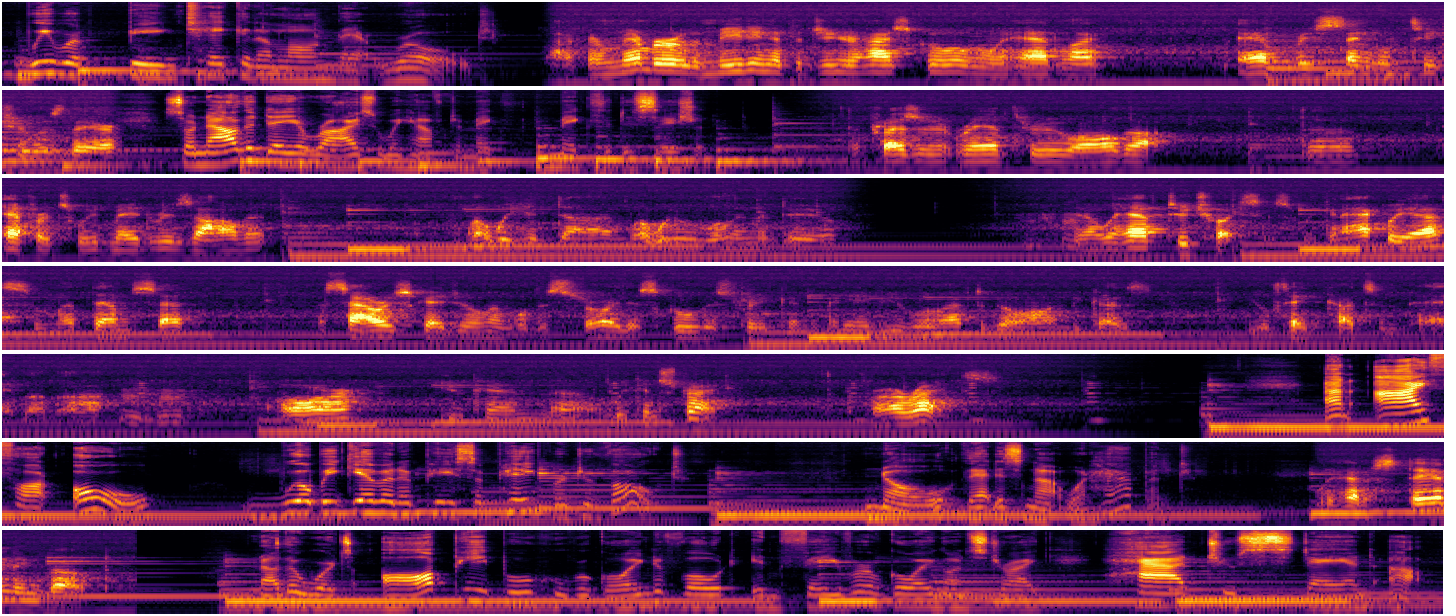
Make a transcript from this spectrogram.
we were being taken along that road. I can remember the meeting at the junior high school when we had like every single teacher was there. So now the day arrives when we have to make make the decision. The president ran through all the the efforts we'd made to resolve it, what we had done, what we were willing to do. You know, we have two choices. We can acquiesce and let them set a salary schedule and we'll destroy the school district and many of you will have to go on because you'll take cuts in pay, blah, blah. Mm-hmm. Or you can, uh, we can strike for our rights. And I thought, oh, we'll be given a piece of paper to vote. No, that is not what happened. We had a standing vote. In other words, all people who were going to vote in favor of going on strike had to stand up,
